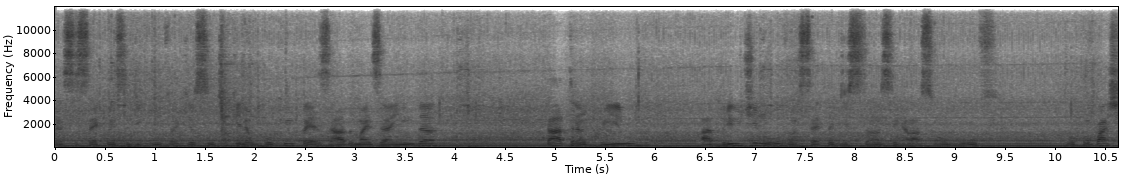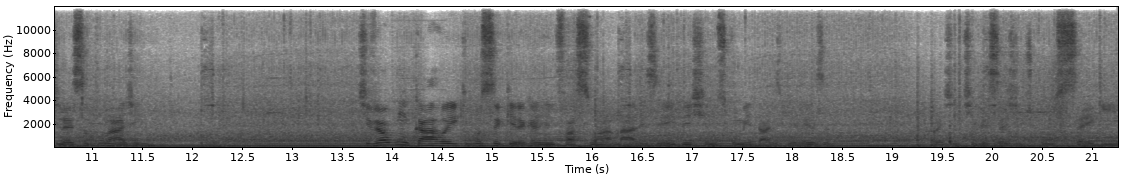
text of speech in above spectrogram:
Nessa sequência de curva aqui eu senti que ele é um pouquinho pesado, mas ainda tá tranquilo. Abriu de novo uma certa distância em relação ao Golf. Vou compartilhar essa tunagem. Se tiver algum carro aí que você queira que a gente faça uma análise aí, deixe nos comentários, beleza? Pra gente ver se a gente consegue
